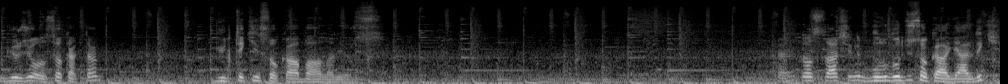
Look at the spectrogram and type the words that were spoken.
Bu Gürcüoğlu sokaktan Gültekin sokağa bağlanıyoruz. Dostlar şimdi Bulgurcu sokağa geldik.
